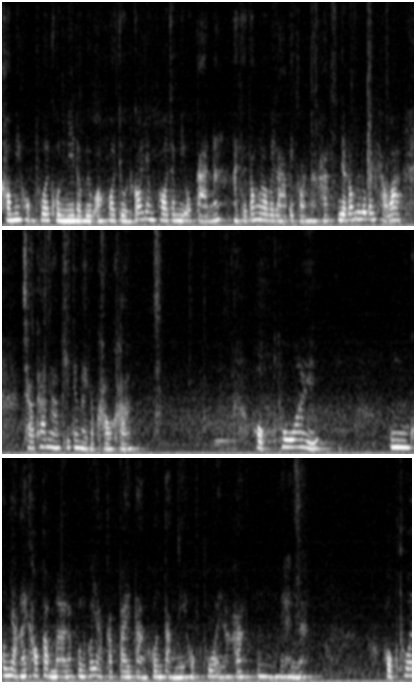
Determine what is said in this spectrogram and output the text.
เขามีหกถ้วยคุณมี W of Fortune ก็ยังพอจะมีโอกาสนะ อาจจะต้องรอเวลาไปก่อนนะคะ เดี๋ยวเรามาดูกันค่ะว่า ชาวธาตุน้ำคิดยังไงกับเขาคะหกถ้วยอืมคุณอยากให้เขากลับมาแล้วคุณก็อยากกลับไปต่างคนต่างมีหกถ้วยนะคะอืมเนี่ยเห็นไหมหกถ้วย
